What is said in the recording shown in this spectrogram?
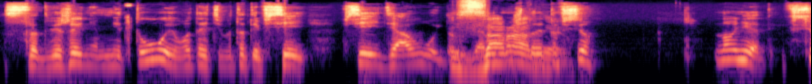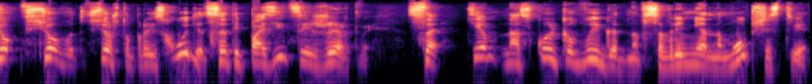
с движением МИТУ и вот, эти, вот этой всей, всей идеологией. Я думаю, что это все... Ну нет, все, все, вот, все, что происходит с этой позицией жертвы, с тем, насколько выгодно в современном обществе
